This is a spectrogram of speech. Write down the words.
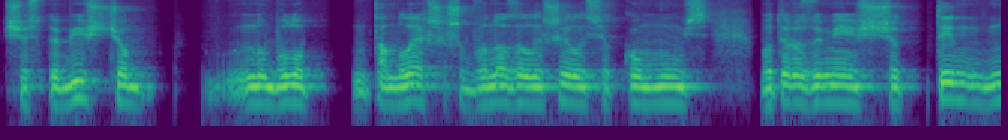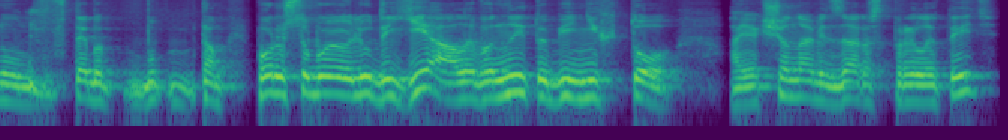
щось тобі, щоб ну, було б там легше, щоб воно залишилося комусь. Бо ти розумієш, що ти ну, в тебе там поруч з тобою люди є, але вони тобі ніхто. А якщо навіть зараз прилетить,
